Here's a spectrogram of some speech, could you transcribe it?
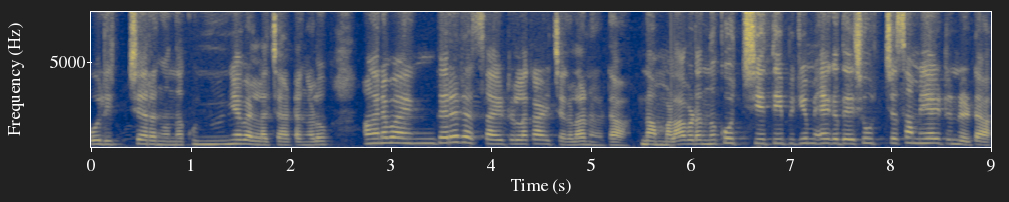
ഒലിച്ചിറങ്ങുന്ന കുഞ്ഞു വെള്ളച്ചാട്ടങ്ങളും. അങ്ങനെ ഭയങ്കര രസമായിട്ടുള്ള കാഴ്ചകളാണ് കേട്ടാ. നമ്മൾ അവിടെ നിന്ന് കൊച്ചി എത്തിപ്പിക്കും ഏകദേശം ഉച്ച സമയമായിട്ടുണ്ട് കേട്ടാ.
